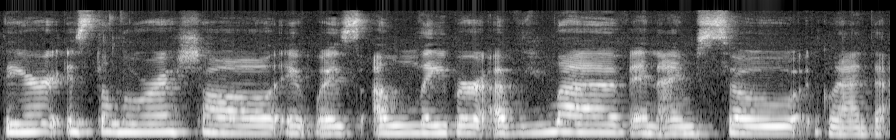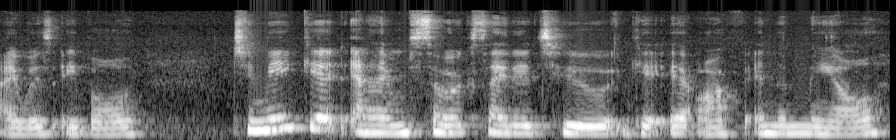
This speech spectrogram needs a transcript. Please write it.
there is the Laura shawl. It was a labor of love, and I'm so glad that I was able to make it, and I'm so excited to get it off in the mail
